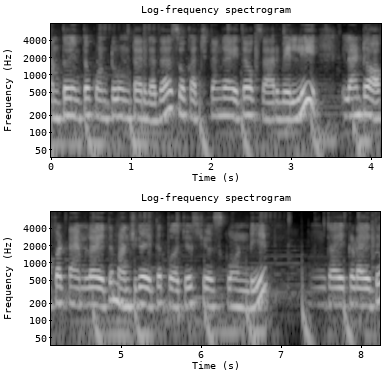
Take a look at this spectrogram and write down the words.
అంతో ఎంతో కొంటూ ఉంటారు కదా సో ఖచ్చితంగా అయితే ఒకసారి వెళ్ళి ఇలాంటి ఆఫర్ టైంలో అయితే మంచిగా అయితే పర్చేస్ చేసుకోండి. ఇంకా ఇక్కడ అయితే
